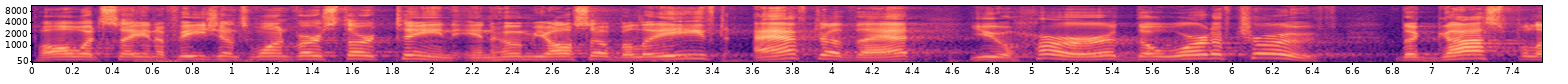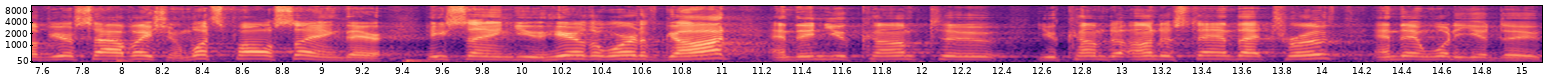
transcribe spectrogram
Paul would say in Ephesians 1, verse 13, In whom you also believed, after that you heard the word of truth the gospel of your salvation. What's Paul saying there? He's saying you hear the word of God and then you come to you come to understand that truth and then what do you do?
